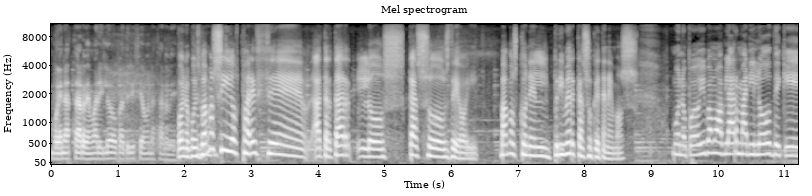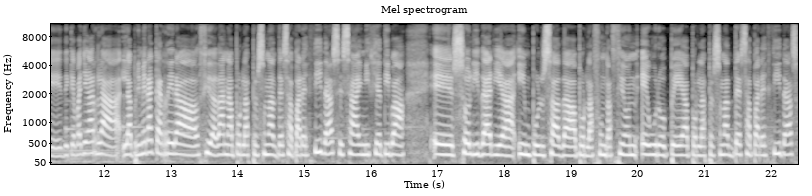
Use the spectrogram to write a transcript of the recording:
Buenas tardes, Mariló, Patricia, buenas tardes. Bueno, pues vamos, si os parece, a tratar los casos de hoy. Vamos con el primer caso que tenemos. Bueno, pues hoy vamos a hablar, Mariló, de que, de que va a llegar la, primera carrera ciudadana por las personas desaparecidas, esa iniciativa eh, solidaria impulsada por la Fundación Europea por las Personas Desaparecidas,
